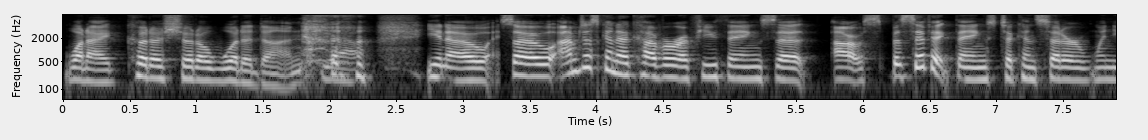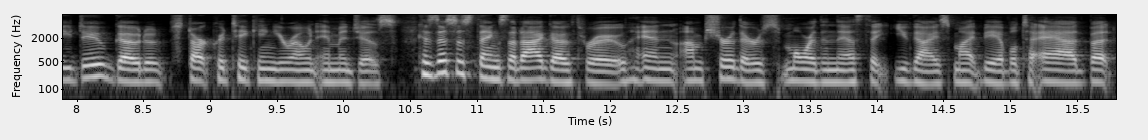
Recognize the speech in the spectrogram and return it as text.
what I coulda, shoulda, woulda done. Yeah. you know, so I'm just going to cover a few things that are specific things to consider when you do go to start critiquing your own images. Because this is things that I go through, and I'm sure there's more than this that you guys might be able to add. But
